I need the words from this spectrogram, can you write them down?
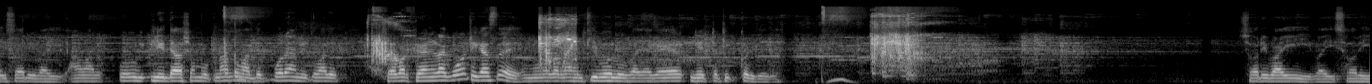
ভাই সরি ভাই, আমার উইকলি দেওয়া সম্ভব না, তোমাদের পরে আমি তোমাদের সবার ফ্রেন্ড রাখব, ঠিক আছে? মনে করেন এখন কি বলব ভাই, আগে নেটটা ঠিক করে দেবে সরি ভাই ভাই সরি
